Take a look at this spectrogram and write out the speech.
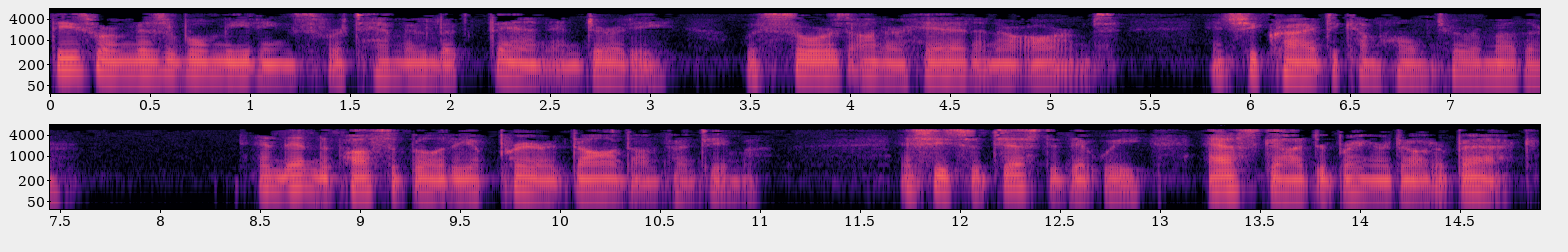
These were miserable meetings, for Tamu looked thin and dirty, with sores on her head and her arms, and she cried to come home to her mother. And then the possibility of prayer dawned on Fatima, and she suggested that we ask God to bring her daughter back.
